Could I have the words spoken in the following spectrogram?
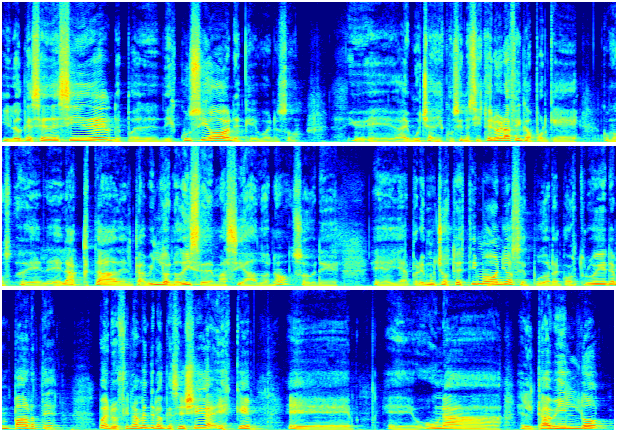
Y lo que se decide, después de discusiones, que bueno, eso, hay muchas discusiones historiográficas porque como el, acta del cabildo no dice demasiado ¿no? sobre, pero hay muchos testimonios, se pudo reconstruir en parte. Bueno, finalmente lo que se llega es que una, el cabildo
